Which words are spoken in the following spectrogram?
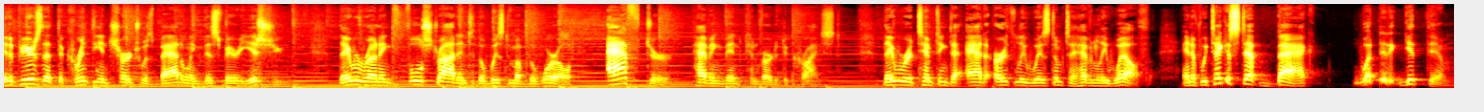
It appears that the Corinthian church was battling this very issue. They were running full stride into the wisdom of the world after having been converted to Christ. They were attempting to add earthly wisdom to heavenly wealth. And if we take a step back, what did it get them?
